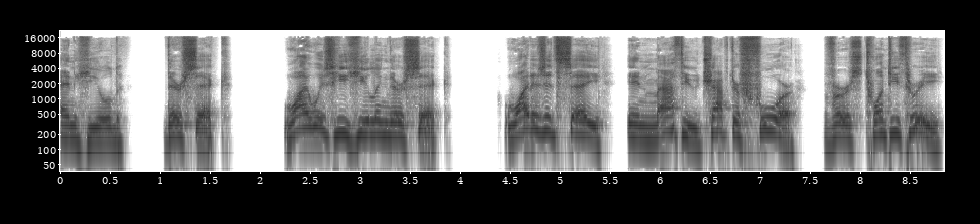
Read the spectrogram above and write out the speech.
and healed their sick. Why was he healing their sick? Why does it say in Matthew chapter 4, verse 23,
